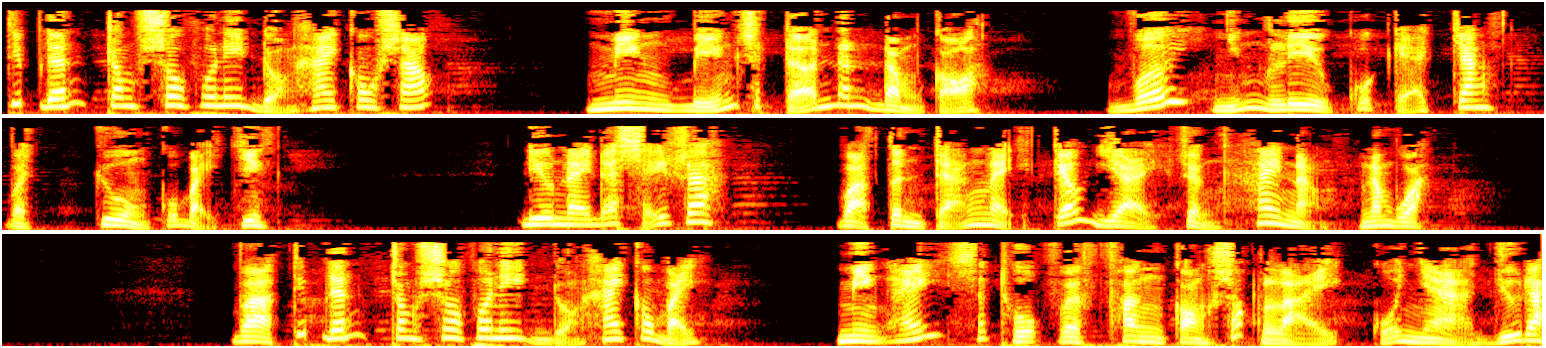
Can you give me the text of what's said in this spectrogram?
Tiếp đến trong Sophoni đoạn 2 câu 6, miền biển sẽ trở nên đồng cỏ với những liều của kẻ chăn và chuồng của bầy chiên. Điều này đã xảy ra và tình trạng này kéo dài gần hai năm năm qua. Và tiếp đến trong Sophoni đoạn 2 câu 7, miền ấy sẽ thuộc về phần còn sót lại của nhà Judah.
